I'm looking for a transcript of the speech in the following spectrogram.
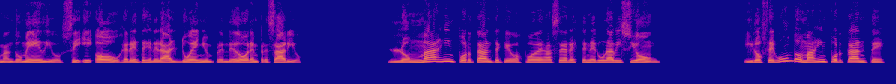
mando medio, CEO, gerente general, dueño, emprendedor, empresario. Lo más importante que vos podés hacer es tener una visión. Y lo segundo más importante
